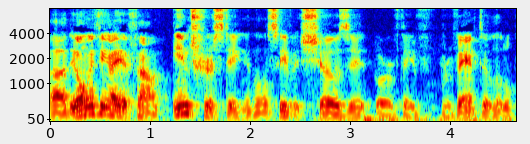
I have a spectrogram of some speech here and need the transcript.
Uh, the only thing I have found interesting, and we'll see if it shows it or if they've revamped it a little,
